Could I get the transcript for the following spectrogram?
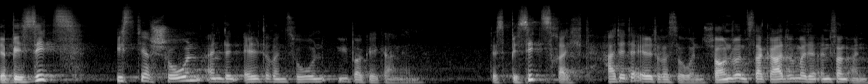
der Besitz ist ja schon an den älteren Sohn übergegangen. Das Besitzrecht hatte der ältere Sohn. Schauen wir uns da gerade mal den Anfang an.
